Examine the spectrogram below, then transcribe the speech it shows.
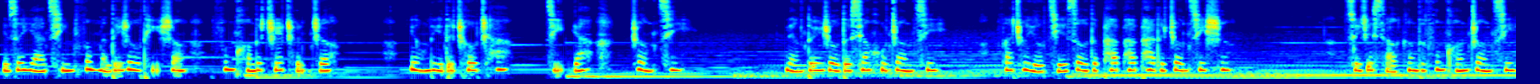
也在雅琴丰满的肉体上疯狂的驰骋着，用力的抽插、挤压、撞击，两堆肉的相互撞击，发出有节奏的啪啪啪的撞击声。随着小刚的疯狂撞击，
